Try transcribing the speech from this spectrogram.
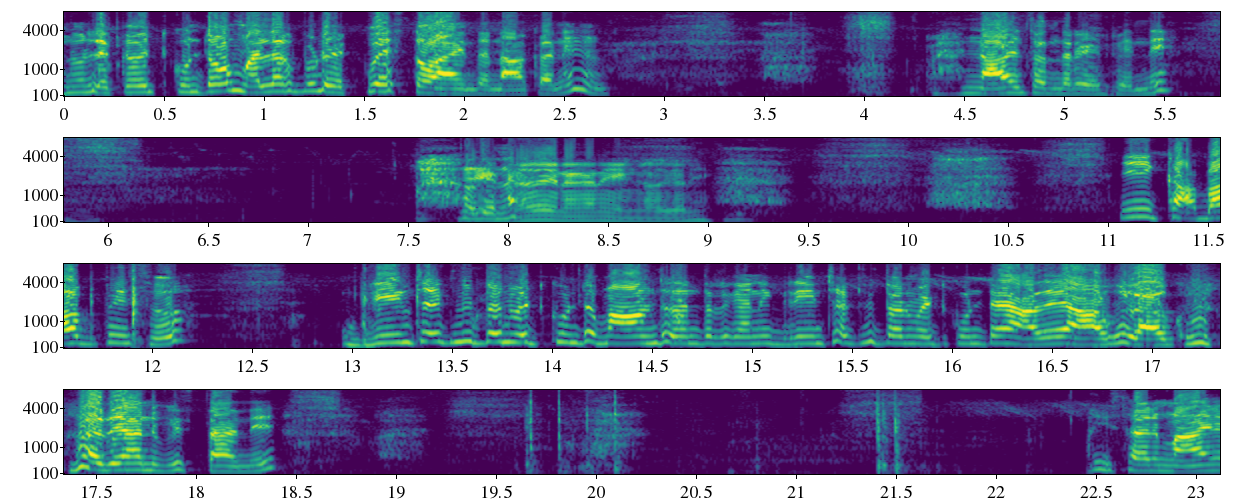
నువ్వు లెక్క పెట్టుకుంటావు మళ్ళీ ఇప్పుడు ఎక్కువ వేస్తావు ఆయన నాకని? నాది తొందరగా అయిపోయింది ఓకేనా ఏం అయినా కానీ ఏం కాదు కానీ ఈ కబాబ్ పీసు గ్రీన్ చట్నీతో పెట్టుకుంటే బాగుంటుంది అంటారు కానీ గ్రీన్ చట్నీతో పెట్టుకుంటే అదే ఆకులు ఆకులు అదే అనిపిస్తుంది. ఈసారి మా ఆయన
